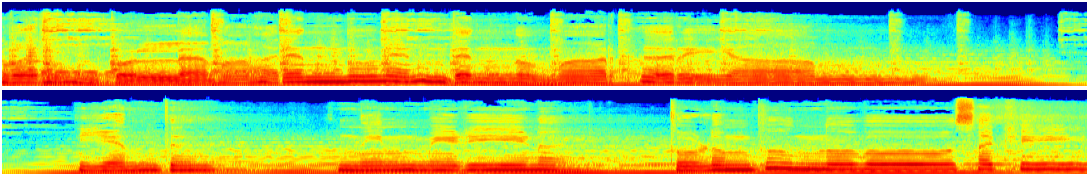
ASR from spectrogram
വരും കൊല്ലമാരെന്നും എന്തെന്നും ആർക്കറിയാം? എന്ത് നിൻമിഴീണ തുളുമ്പുന്നുവോ സഖി?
